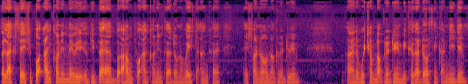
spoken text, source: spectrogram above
But like I say, if you put anchor on him, maybe it would be better. But I haven't put anchor on him because I don't want to waste the anchor if I know I'm not going to do him and which I'm not going to do him because I don't think I need him.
